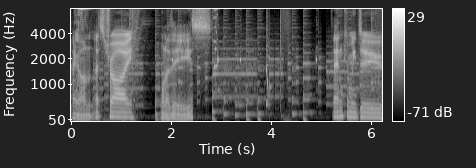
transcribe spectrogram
Hang on. Let's try one of these. Then can we do...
